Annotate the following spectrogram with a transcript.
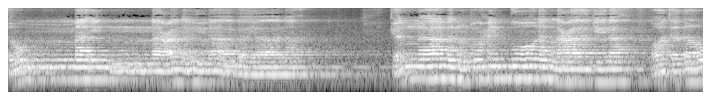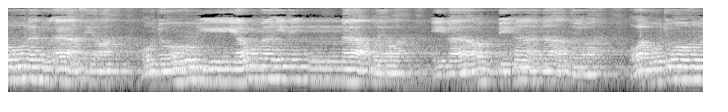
ثم إن علينا بيانه. كلا بل تحبون العاجلة. إلى ربها ناظرة ووجوه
